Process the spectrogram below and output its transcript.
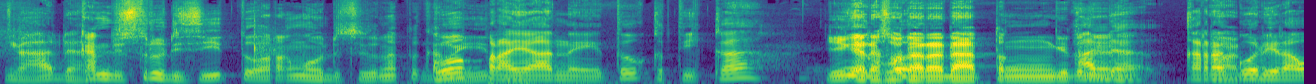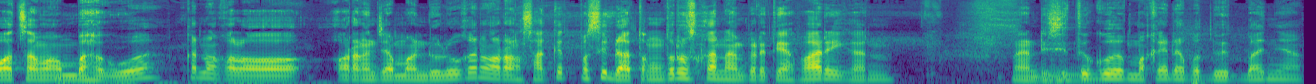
Nggak ada. Kan justru di situ orang mau disunat tuh gue perayaannya itu ketika Iya nggak ada gua- saudara dateng gitu ada kan? karena Oh, gue ada. dirawat sama mbah gue kan kalau orang zaman dulu kan orang sakit pasti datang terus kan hampir tiap hari kan nah di Hmm. situ gue makanya dapat duit banyak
